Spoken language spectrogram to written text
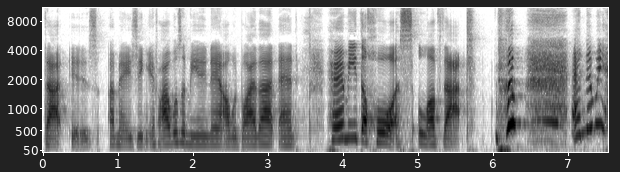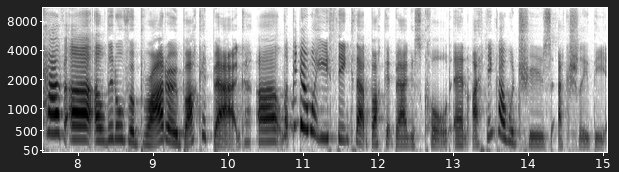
that is amazing. If I was a millionaire, I would buy that. And Hermie the horse, love that. and then we have uh, a little vibrato bucket bag. Uh, let me know what you think that bucket bag is called. And I think I would choose actually the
